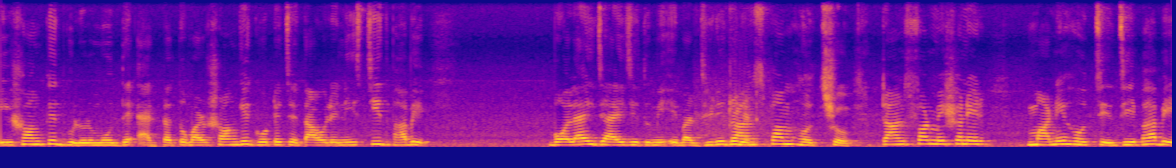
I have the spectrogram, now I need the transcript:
এই সংকেতগুলোর মধ্যে একটা তোমার সঙ্গে ঘটেছে, তাহলে নিশ্চিতভাবে বলাই যায় যে তুমি এবার ধীরে ধীরে ট্রান্সফর্ম হচ্ছ। ট্রান্সফরমেশনের মানে হচ্ছে যেভাবে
